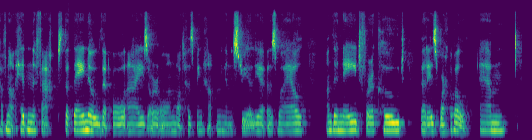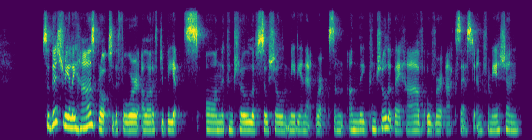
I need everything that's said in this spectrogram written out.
have not hidden the fact that they know that all eyes are on what has been happening in Australia as well, and the need for a code that is workable. Um, so, this really has brought to the fore a lot of debates on the control of social media networks and, and the control that they have over access to information.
